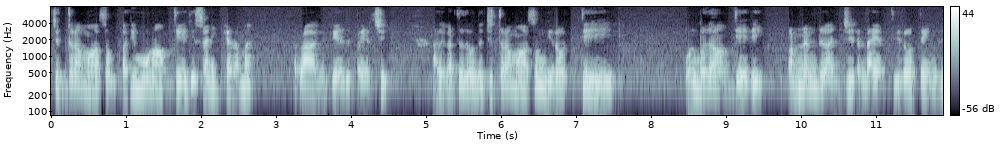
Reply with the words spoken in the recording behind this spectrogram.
சித்திரை மாதம் பதிமூணாம் தேதி சனிக்கிழமை ராகு கேது பயிற்சி. அதுக்கு அடுத்தது வந்து சித்திரை மாதம் இருபத்தி ஒன்பதாம் தேதி பன்னெண்டு அஞ்சு ரெண்டாயிரத்தி இருபத்தைந்து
